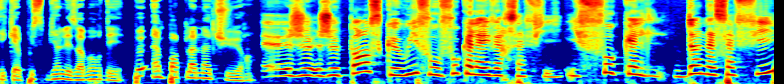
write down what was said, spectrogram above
et qu'elle puisse bien les aborder, peu importe la nature. Euh, je, pense que oui, il faut, qu'elle aille vers sa fille. Il faut qu'elle donne à sa fille,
